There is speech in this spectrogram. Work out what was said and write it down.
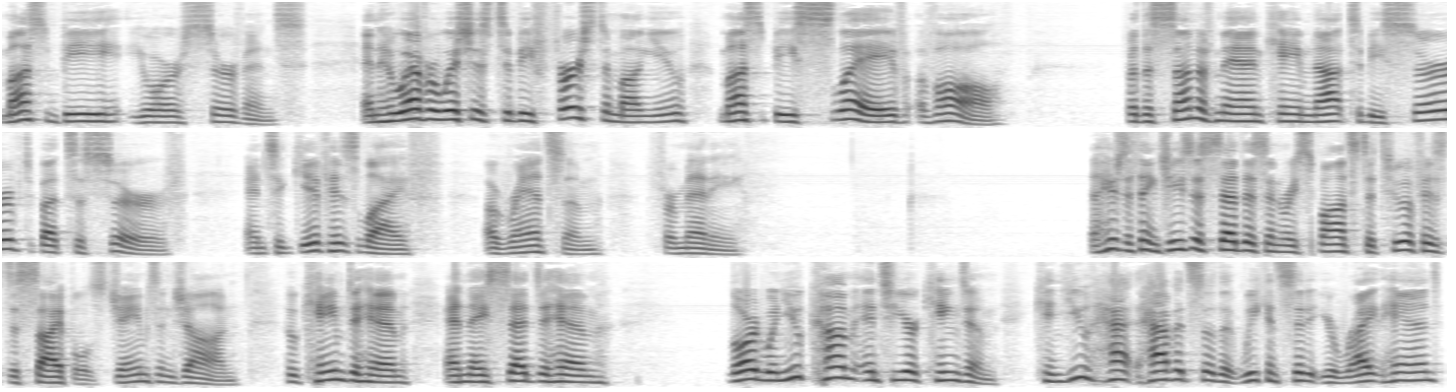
must be your servant. And whoever wishes to be first among you must be slave of all. For the Son of Man came not to be served, but to serve, and to give his life a ransom for many. Now, here's the thing Jesus said this in response to two of his disciples, James and John, who came to him and they said to him, Lord, when you come into your kingdom, can you ha- have it so that we can sit at your right hand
